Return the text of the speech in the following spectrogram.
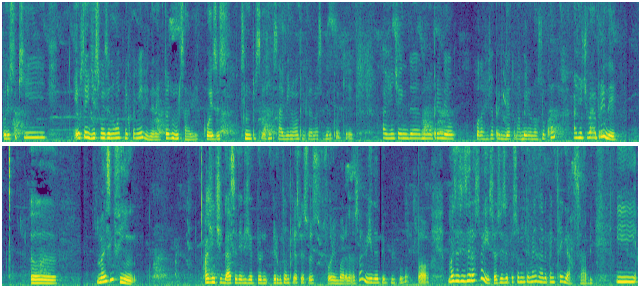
Por isso que eu sei disso, mas eu não aplico na minha vida, né? Todo mundo sabe. Coisas simples que a gente sabe e não aplica na nossa vida porque a gente ainda não aprendeu. Quando a gente aprender a tomar bem no nosso cu, a gente vai aprender. Uh, mas enfim, a gente gasta energia per perguntando porque as pessoas foram embora da nossa vida. Mas às vezes era só isso. Às vezes a pessoa não tem mais nada para entregar, sabe? E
